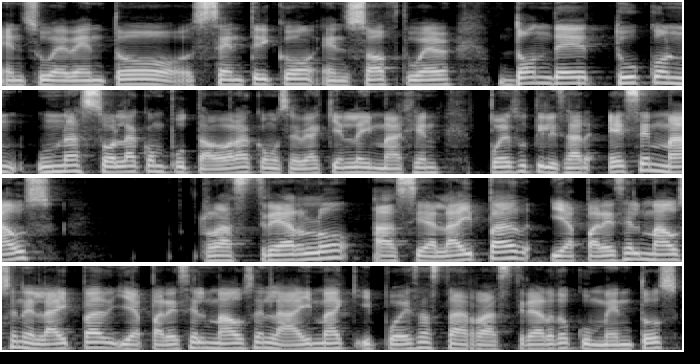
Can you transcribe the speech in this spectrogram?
en su evento céntrico en software, donde tú con una sola computadora, como se ve aquí en la imagen, puedes utilizar ese mouse rastrearlo hacia el iPad y aparece el mouse en el iPad y aparece el mouse en la iMac y puedes hasta rastrear documentos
